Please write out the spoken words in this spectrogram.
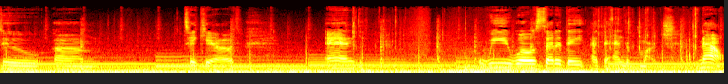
to um, take care of. And we will set a date at the end of March. Now,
